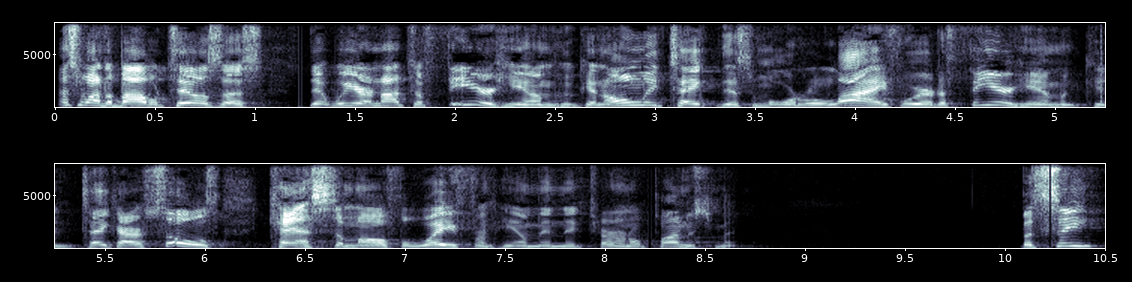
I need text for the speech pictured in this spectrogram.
That's why the Bible tells us that we are not to fear him who can only take this mortal life. We are to fear him and can take our souls, cast them off away from him in eternal punishment. But see,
